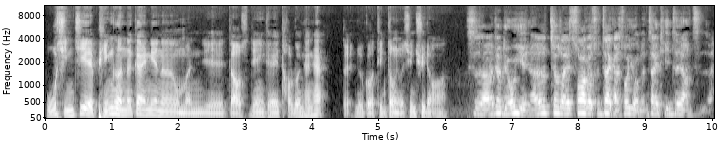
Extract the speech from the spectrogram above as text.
无形界平衡的概念呢，我们也找时间也可以讨论看看。对，如果听众有兴趣的话，是啊，就留言啊，就就来刷个存在感，说有人在听这样子啊。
